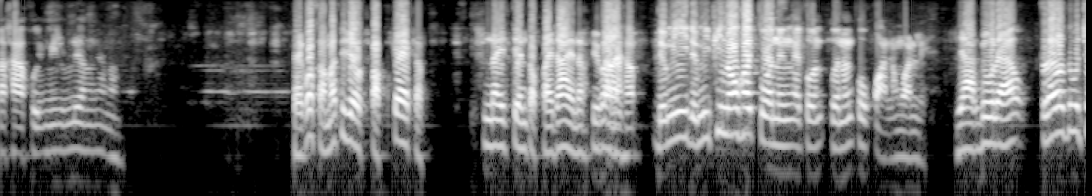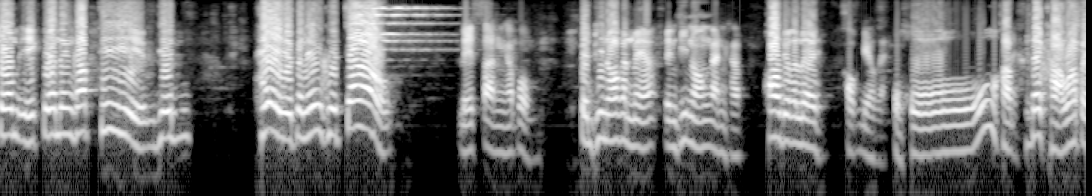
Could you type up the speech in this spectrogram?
ราคาคุยไม่รู้เรื่องแน่นอน แต่ก็สามารถที่จะปรับแก้กับในเจนต่อไปได้นะพี่ว่าได้นะครับ เดี๋ยวมีเดี๋ยวมีพี่น้องค่อยตัวหนึ่งไอ้ตัวตัวนั้นตัวกว่ารางวัลเลย อยากดูแล้ว แล้วท่านผู้ชมอีกตัวหนึ่งครับที่ยืน เท่อยู่ตัวนี้ก็คือเจ้าเลสซันครับผม เป็นพี่น้องกันไหมฮะเป็นพี่น้องกันครับข้อเดียวกันเลย คอกเดียวกัน โอ้โหครับ ได้ข่าวว่าไป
